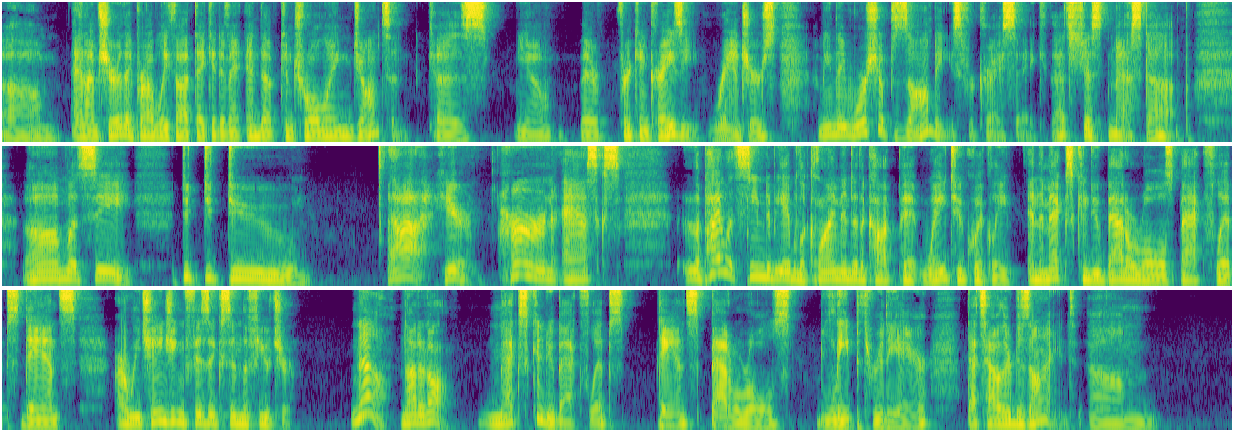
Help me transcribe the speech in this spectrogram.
Um, and I'm sure they probably thought they could end up controlling Johnson because, you know, they're freaking crazy ranchers. I mean, they worship zombies for Christ's sake. That's just messed up. Um, let's see. Do, do, do. Ah, here. Hearn asks The pilots seem to be able to climb into the cockpit way too quickly, and the mechs can do battle rolls, backflips, dance. Are we changing physics in the future? No, not at all mechs can do backflips, dance, battle rolls, leap through the air. That's how they're designed. Um,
